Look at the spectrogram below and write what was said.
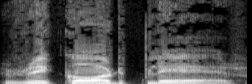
record player.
